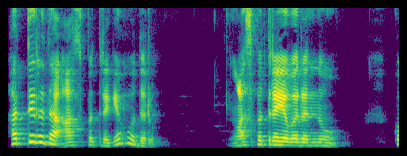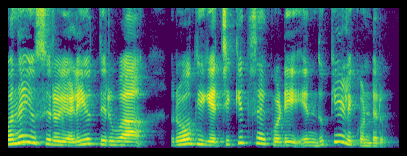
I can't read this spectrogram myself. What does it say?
ಹತ್ತಿರದ ಆಸ್ಪತ್ರೆಗೆ ಹೋದರು. ಆಸ್ಪತ್ರೆಯವರನ್ನು ಕೊನೆಯುಸಿರು ಎಳೆಯುತ್ತಿರುವ ರೋಗಿಗೆ ಚಿಕಿತ್ಸೆ ಕೊಡಿ ಎಂದು ಕೇಳಿಕೊಂಡರು.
